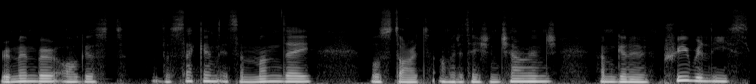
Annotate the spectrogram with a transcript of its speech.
Remember, August the 2nd, it's a Monday. We'll start our meditation challenge. I'm going to pre release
